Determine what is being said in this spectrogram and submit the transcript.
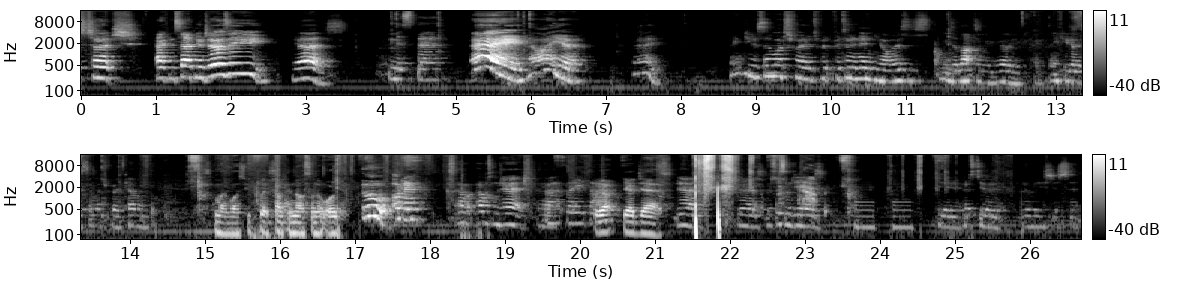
Hope Baptist Church, Hackensack, New Jersey. Yes. Miss Beth. Hey, how are you? Hey. Thank you so much for, for, for tuning in, y'all. This is means a lot to me, really. Thank you guys so much for coming. Somebody wants you to play something else on the organ. Ooh, okay. How, how about some jazz? You wanna play that? Yeah, yeah, jazz. Jazz. Jazz. Let's do some jazz. Yeah, let's do it. Let me just set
